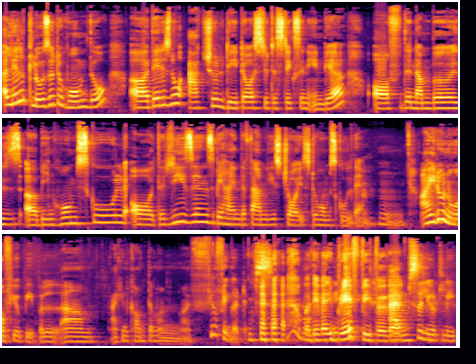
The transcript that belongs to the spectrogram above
A little closer to home, though, uh, there is no actual data or statistics in India of the numbers uh, being homeschooled or the reasons behind the family's choice to homeschool them. Hmm. I do know a few people. Um, I can count them on my few fingertips. but they're very brave people then. Absolutely.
